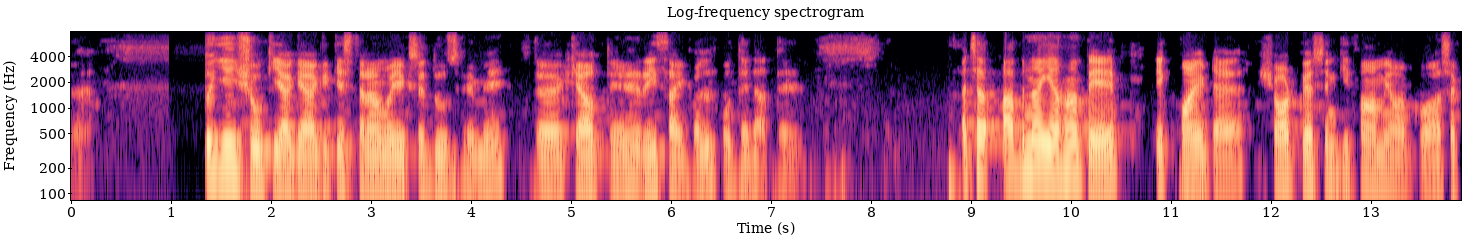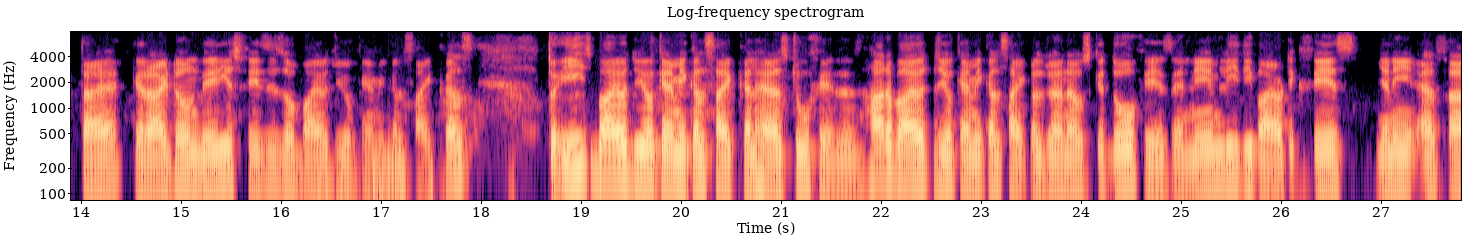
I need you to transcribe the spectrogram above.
जो है। तो ये शो किया गया कि किस तरह वो एक से दूसरे में क्या होते हैं? रिसाइकल होते जाते हैं। अच्छा अब ना यहाँ पे एक पॉइंट है। शॉर्ट क्वेश्चन की फॉर्म में आपको आ सकता है कि write on various phases of biogeochemical cycles तो each biogeochemical cycle has two phases हर बायोजियोकेमिकल साइकिल जो है ना, उसके दो फ़ेज़ है नेमली दी बायोटिक फ़ेज़ यानी ऐसा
